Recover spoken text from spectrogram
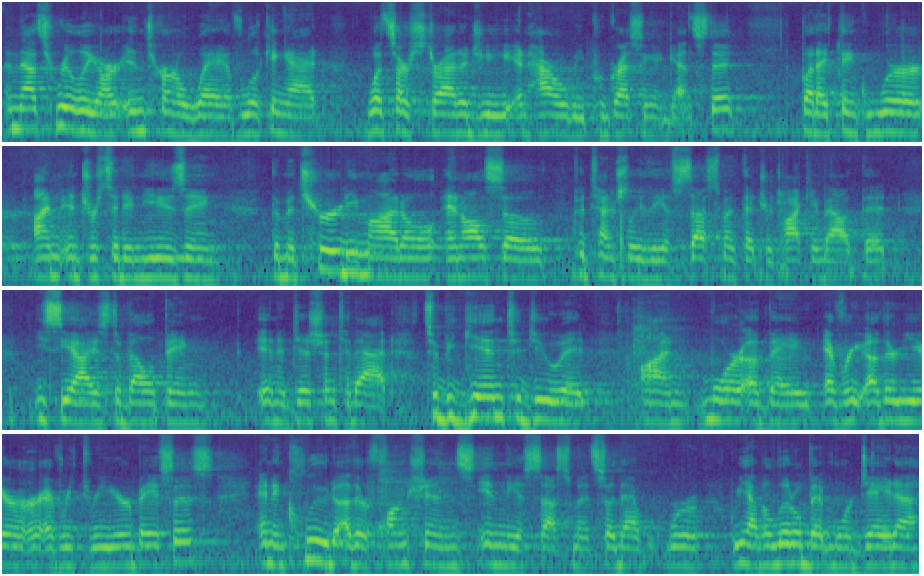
And that's really our internal way of looking at what's our strategy and how are we progressing against it but I think we're, I'm interested in using the maturity model and also potentially the assessment that you're talking about that ECI is developing in addition to that to begin to do it on more of a every other year or every three year basis and include other functions in the assessment so that we're, we have a little bit more data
